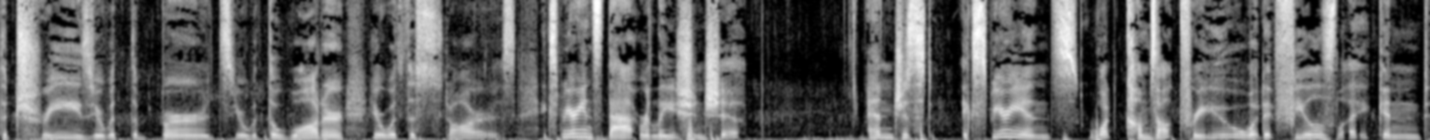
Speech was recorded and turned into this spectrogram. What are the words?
the trees, you're with the birds, you're with the water, you're with the stars. Experience that relationship and just experience what comes up for you, what it feels like, and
